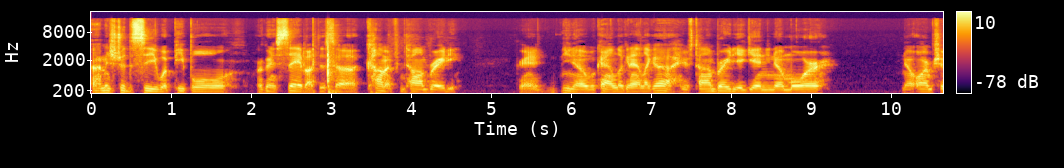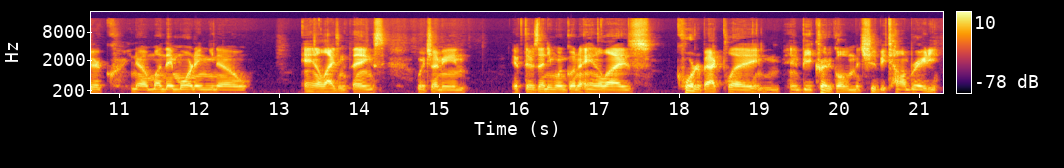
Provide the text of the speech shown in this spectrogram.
I'm interested to see what people are going to say about this uh, comment from Tom Brady. Granted, you know, we're kind of looking at like, oh, here's Tom Brady again, you know, more, you know, armchair, you know, Monday morning, you know, analyzing things, which I mean, if there's anyone going to analyze quarterback play and, and be critical of him, it should be Tom Brady.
